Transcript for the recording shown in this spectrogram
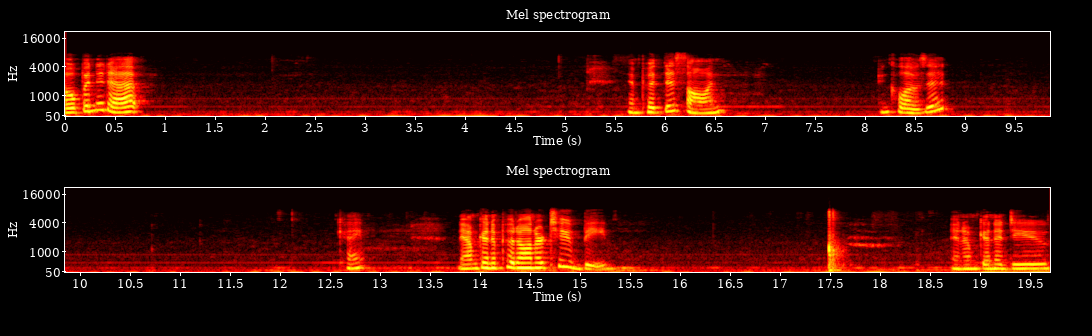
Open it up. And put this on and close it. Okay. Now I'm going to put on our tube bead. And I'm going to do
